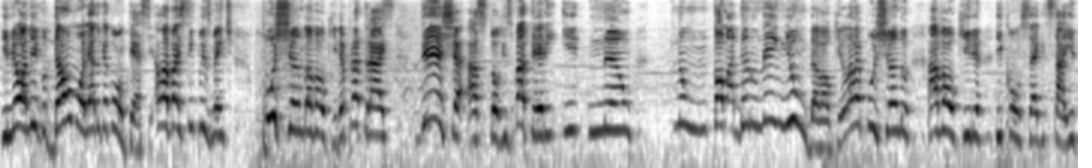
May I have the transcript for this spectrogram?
e, meu amigo, dá uma olhada no que acontece. Ela vai simplesmente puxando a Valkyria pra trás, deixa as torres baterem e não não toma dano nenhum da Valkyria. Ela vai puxando a Valkyria e consegue sair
